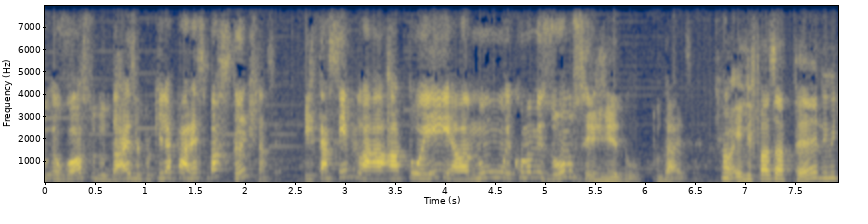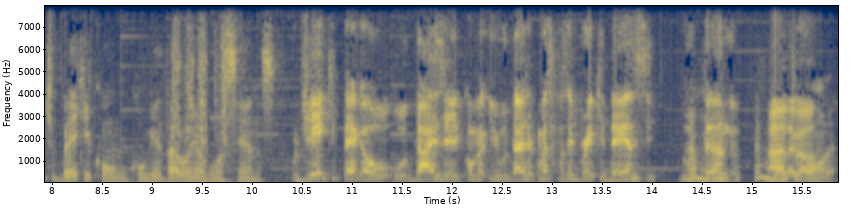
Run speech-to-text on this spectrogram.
eu gosto do Dizer porque ele aparece bastante na série. Ele tá sempre lá. A Toei, ela não economizou no CG do, do Dizer. Não, ele faz até limit break com, com o Gentaro em algumas cenas. O Jake pega o, o Dizer e, come- e o Dizer começa a fazer breakdance, É lutando. muito, é muito legal. bom, velho.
